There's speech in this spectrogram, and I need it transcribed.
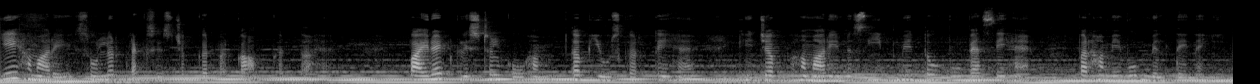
ये हमारे सोलर प्लेक्सिस चक्कर पर काम करता है। पायराइट क्रिस्टल को हम तब यूज़ करते हैं कि जब हमारे नसीब में तो वो पैसे हैं, पर हमें वो मिलते नहीं।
